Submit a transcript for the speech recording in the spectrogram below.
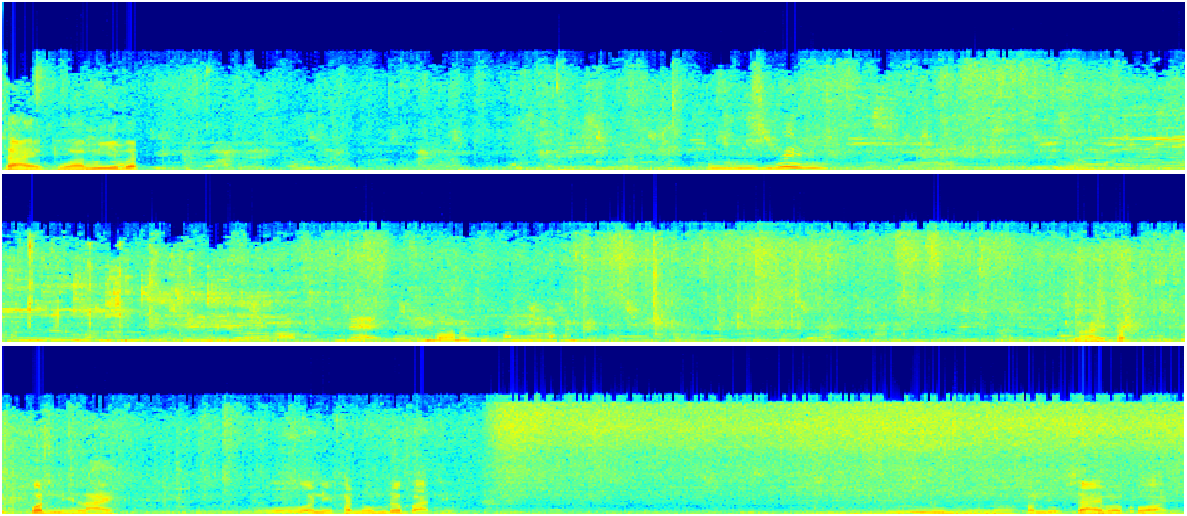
ใส่ขัวมีเบิด หลายครับก้นนี่หลาย โอ้อันนี้ขนมเด้อบัดนี่อืมเนาลูกทรายมาพอนี่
